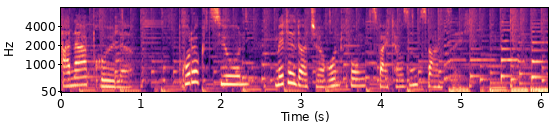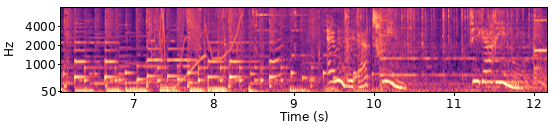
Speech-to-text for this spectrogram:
Anna Bröhle. Produktion Mitteldeutscher Rundfunk 2020. MDR Twins. Figarino.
